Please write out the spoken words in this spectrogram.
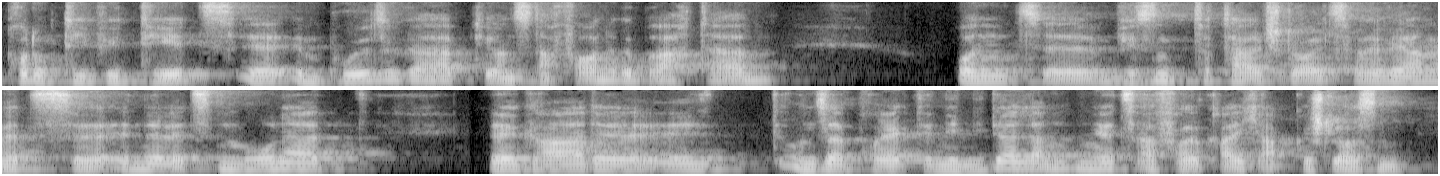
Produktivitätsimpulse gehabt, die uns nach vorne gebracht haben. Und äh, wir sind total stolz, weil wir haben jetzt äh, Ende letzten Monat äh, gerade äh, unser Projekt in den Niederlanden jetzt erfolgreich abgeschlossen.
